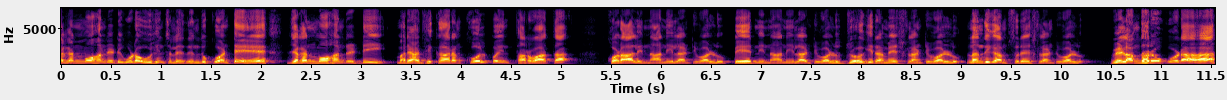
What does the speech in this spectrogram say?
జగన్మోహన్ రెడ్డి కూడా ఊహించలేదు. ఎందుకు అంటే జగన్మోహన్ రెడ్డి మరి అధికారం కోల్పోయిన తర్వాత కొడాలి నాని లాంటి వాళ్ళు పేర్ని నాని లాంటి వాళ్ళు జోగి రమేష్ లాంటి వాళ్ళు నందిగాం సురేష్ లాంటి వాళ్ళు వీళ్ళందరూ కూడా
